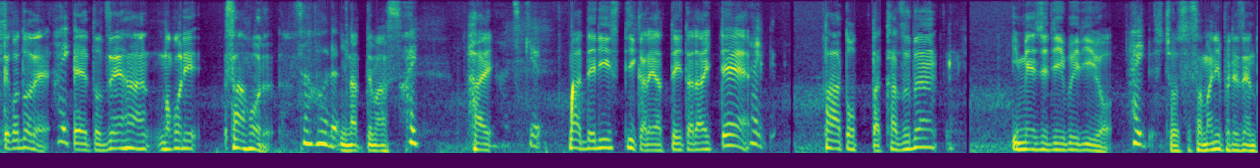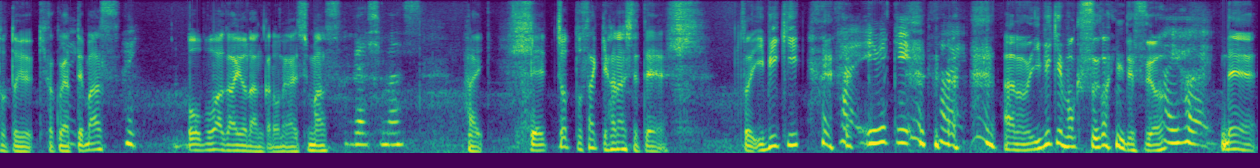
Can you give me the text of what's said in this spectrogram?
ってことで、はい。えっ、と、前半残り3ホール3ホールになってます。はいはい。89まあ、デリースティからやっていただいて、はいパー取った数分、イメージ DVD をはい視聴者様にプレゼントという企画をやってます。はい応募は概要欄からお願いします。お願いしますはい。で、ちょっとさっき話してて、そう、いびき？はいいびきはい あの、いびき僕すごいんですよ。はいはいで、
